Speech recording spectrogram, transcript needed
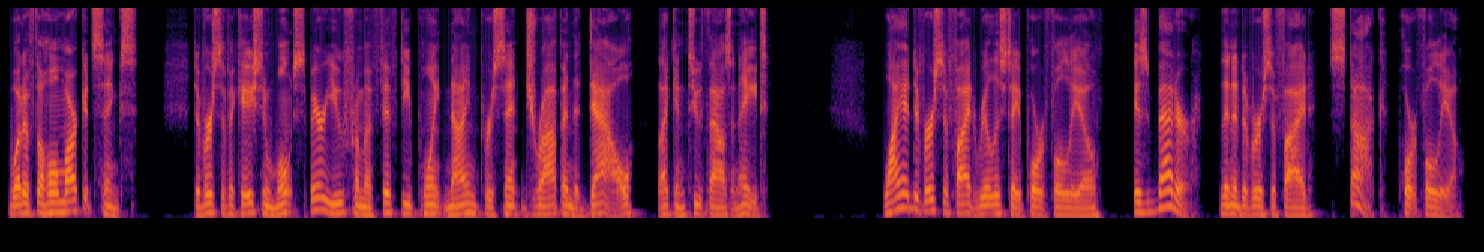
What if the whole market sinks? Diversification won't spare you from a 50.9% drop in the Dow like in 2008. Why a diversified real estate portfolio is better than a diversified stock portfolio.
